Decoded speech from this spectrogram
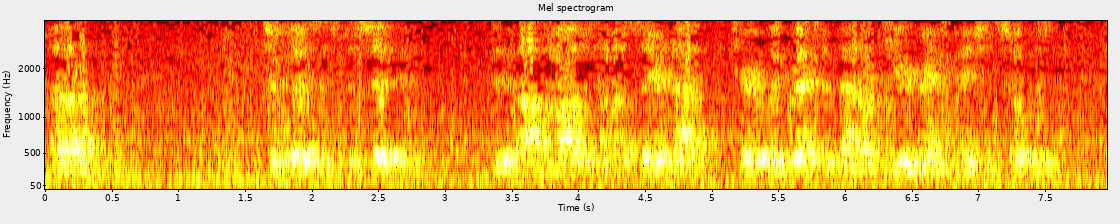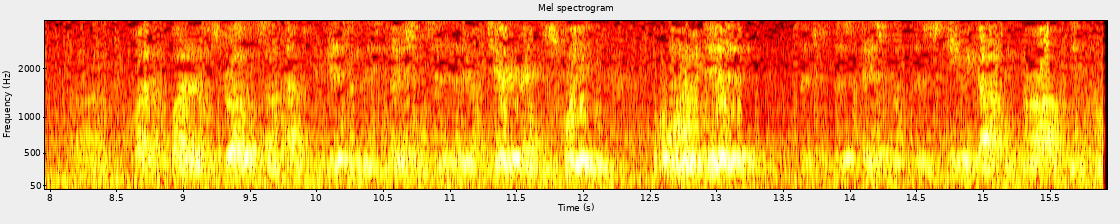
uh, took those in specific. The ophthalmologists, I must say, are not terribly aggressive about arteriogram patients, so it was uh, quite, quite a struggle sometimes to get some of these patients into the arteriogram suite. But when we did, such as this case with the ischemic optic neuropathy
